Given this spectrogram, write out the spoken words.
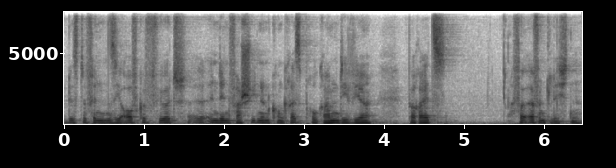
Die Liste finden Sie aufgeführt äh, in den verschiedenen Kongressprogrammen, die wir bereits veröffentlichten.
